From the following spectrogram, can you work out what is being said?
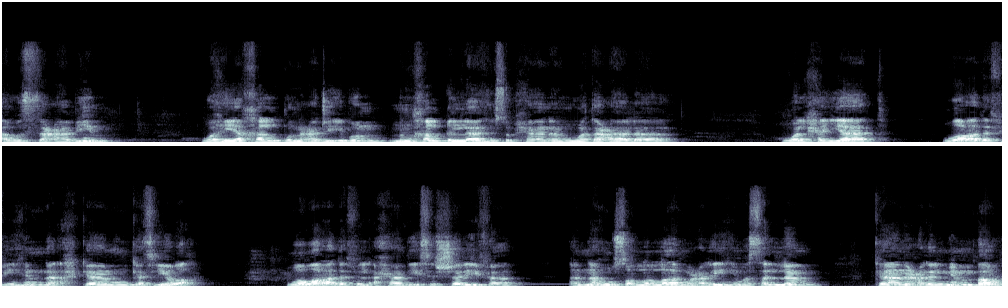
أو الثعابين. وهي خلق عجيب من خلق الله سبحانه وتعالى. والحيات ورد فيهن أحكام كثيرة وورد في الأحاديث الشريفة أنه صلى الله عليه وسلم كان على المنبر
